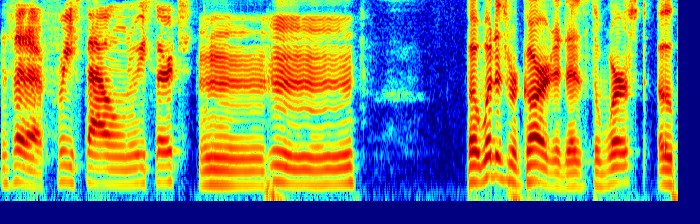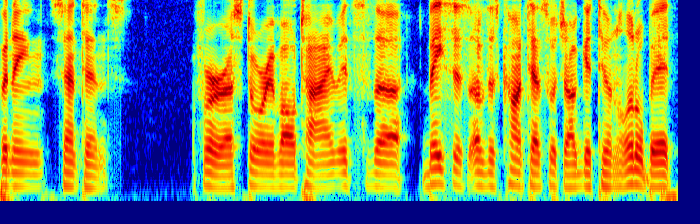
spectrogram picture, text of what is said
instead of freestyle and research. hmm But what is regarded as the worst opening sentence for a story of all time? It's the basis of this contest, which I'll get to in a little bit.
